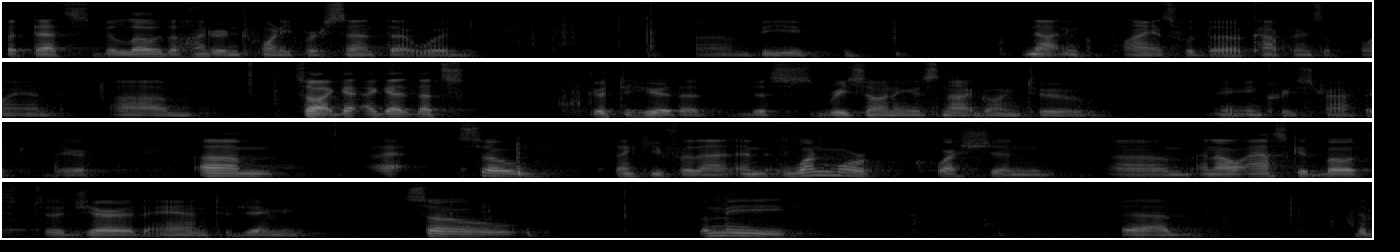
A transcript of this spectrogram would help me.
But that's below the 120% that would um, be not in compliance with the comprehensive plan. Um, So I I get, that's good to hear that this rezoning is not going to increase traffic there. Um, uh, So, thank you for that. And one more question, um, and I'll ask it both to Jared and to Jamie. So, let me, uh, the,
